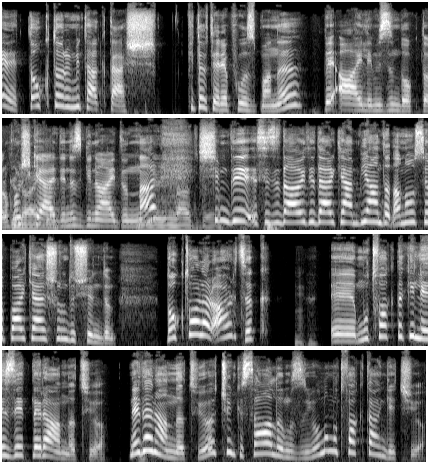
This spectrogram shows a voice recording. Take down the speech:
Evet, Doktor Ümit Aktaş, fitoterapi uzmanı ve ailemizin doktoru. Hoş Günaydın. geldiniz, günaydınlar. Şimdi sizi davet ederken bir yandan anons yaparken şunu düşündüm. Doktorlar artık e, mutfaktaki lezzetleri anlatıyor. Neden anlatıyor? Çünkü sağlığımızın yolu mutfaktan geçiyor.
